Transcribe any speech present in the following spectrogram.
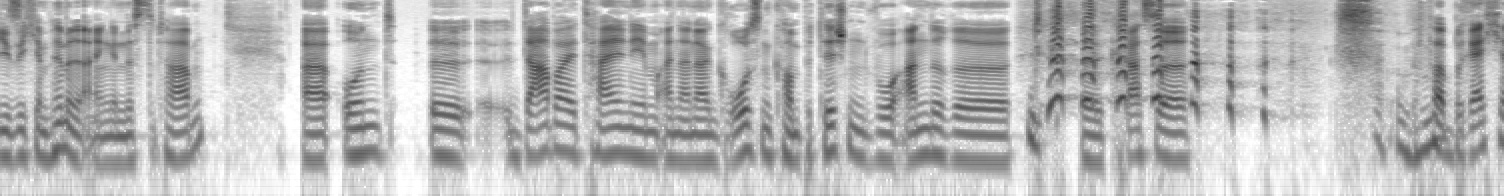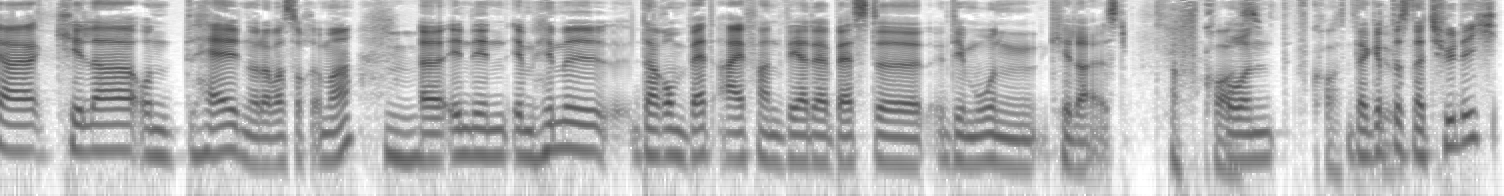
die sich im Himmel eingenistet haben äh, und äh, dabei teilnehmen an einer großen Competition, wo andere äh, krasse Verbrecher, Killer und Helden oder was auch immer äh, in den im Himmel darum wetteifern, wer der beste Dämonenkiller ist. Of course. Und of course da gibt es natürlich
